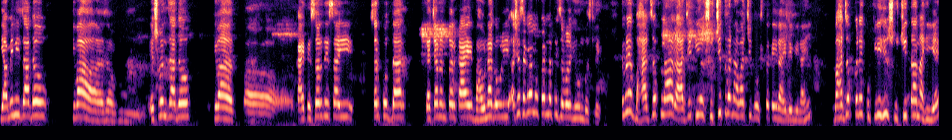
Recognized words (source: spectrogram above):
यामिनी जाधव किंवा यशवंत जाधव किंवा अं, काय ते सरदेसाई सरपोतदार त्याच्यानंतर काय भावना गवळी अशा सगळ्या लोकांना ते जवळ घेऊन बसले. त्यामुळे भाजपला राजकीय शुचित्व नावाची गोष्ट काही राहिलेली नाही. भाजपकडे कुठलीही शुचिता नाहीये.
